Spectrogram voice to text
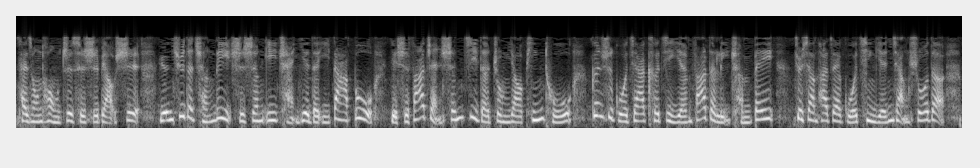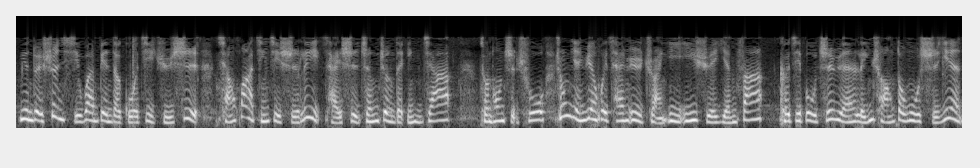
蔡总统致辞时表示，园区的成立是生医产业的一大步，也是发展生技的重要拼图，更是国家科技研发的里程碑。就像他在国庆演讲说的：“面对瞬息万变的国际局势，强化经济实力才是。”真正的赢家。总统指出，中研院会参与转移医学研发，科技部支援临床动物实验，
